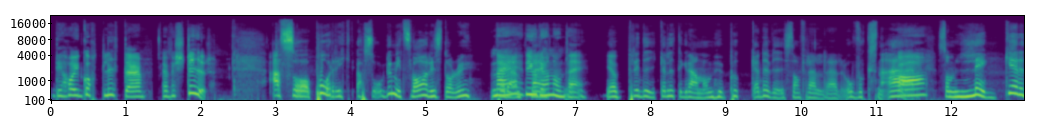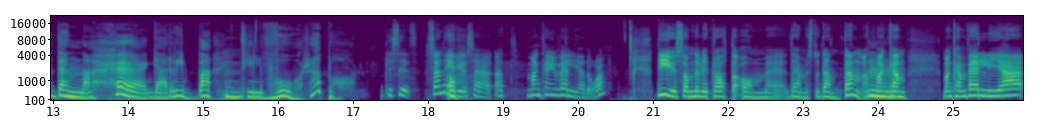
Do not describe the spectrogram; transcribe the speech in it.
det har ju gått lite överstyr. Alltså på riktigt, såg du mitt svar i story? Nej, det gjorde nej, jag nog inte. Nej. Jag predikar lite grann om hur puckade vi som föräldrar och vuxna är. Ja. Som lägger denna höga ribba Mm. till våra barn. Precis. Sen är det ju så här att man kan ju välja då. Det är ju som när vi pratar om eh, det här med studenten. Att man, Mm. kan, man kan välja,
